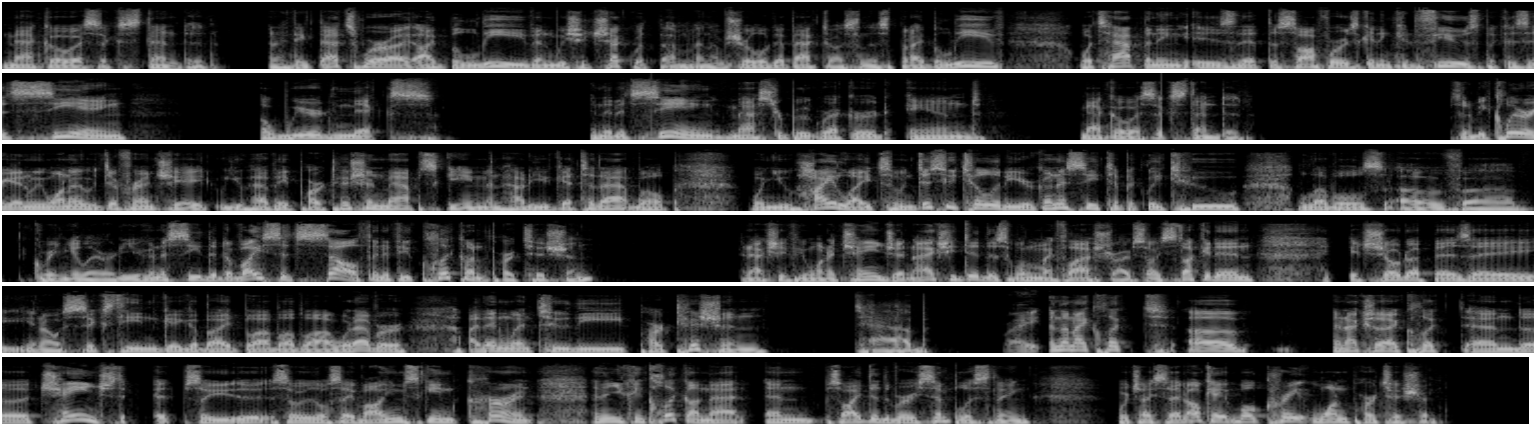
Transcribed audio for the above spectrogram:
Mac OS extended. And I think that's where I, I believe, and we should check with them, and I'm sure they'll get back to us on this, but I believe what's happening is that the software is getting confused because it's seeing a weird mix in that it's seeing master boot record and Mac OS extended. So to be clear again, we want to differentiate. You have a partition map scheme, and how do you get to that? Well, when you highlight, so in Disk Utility, you're going to see typically two levels of uh, granularity. You're going to see the device itself, and if you click on partition, and actually, if you want to change it, and I actually did this with one of my flash drives, so I stuck it in. It showed up as a you know 16 gigabyte, blah blah blah, whatever. I then went to the partition tab, Right. and then I clicked, uh, and actually I clicked and uh, changed it. So you, so it'll say volume scheme current, and then you can click on that. And so I did the very simplest thing, which I said, okay, well, create one partition.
